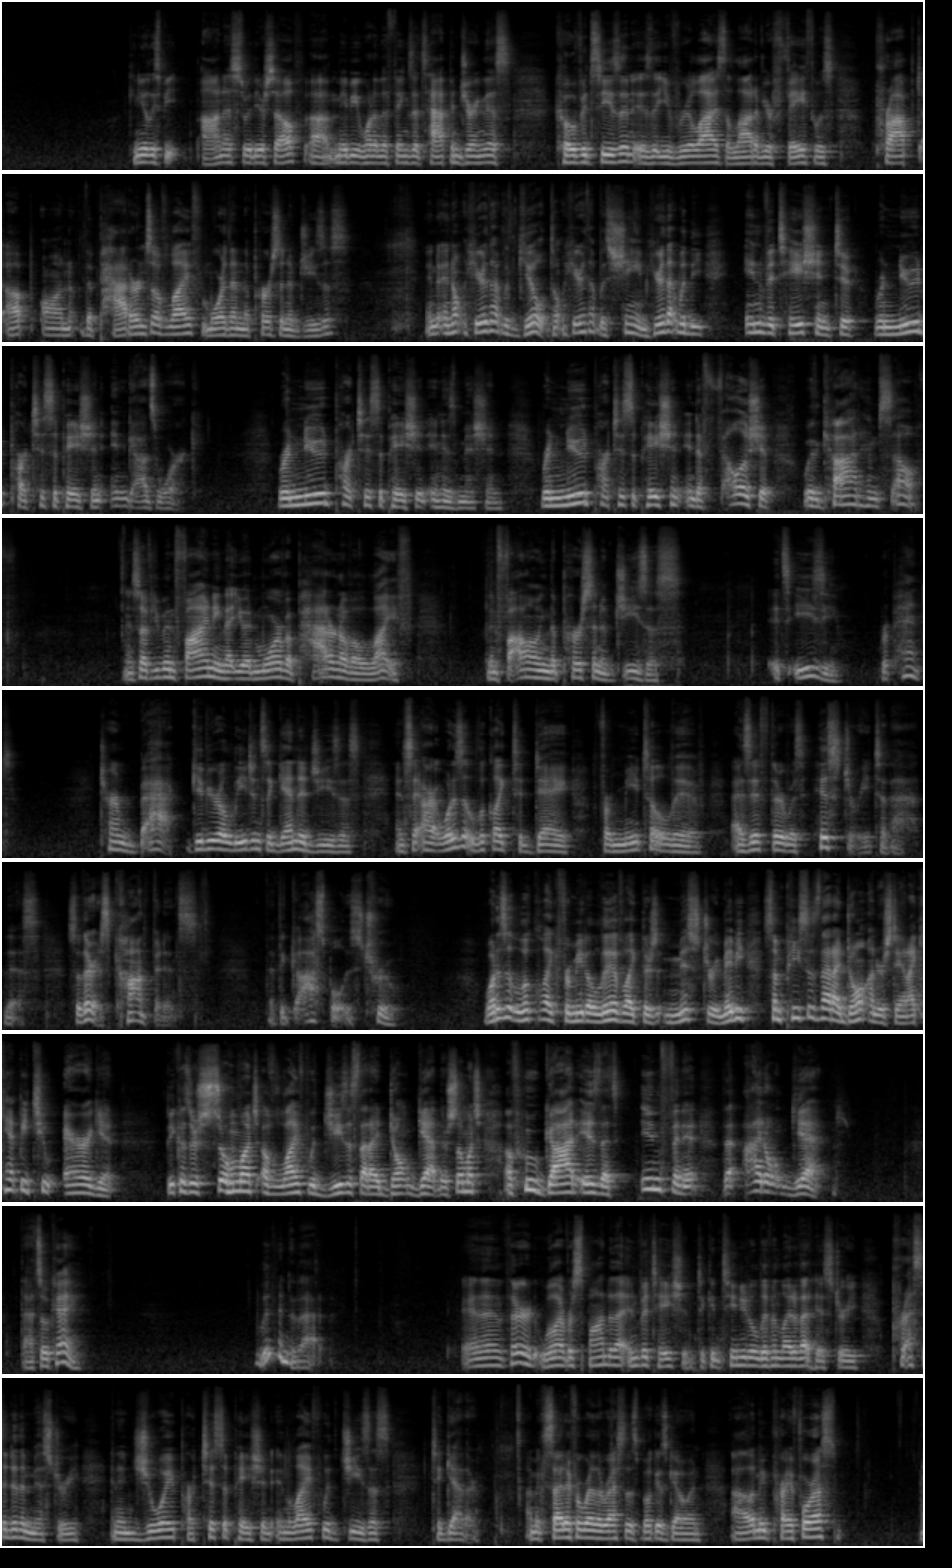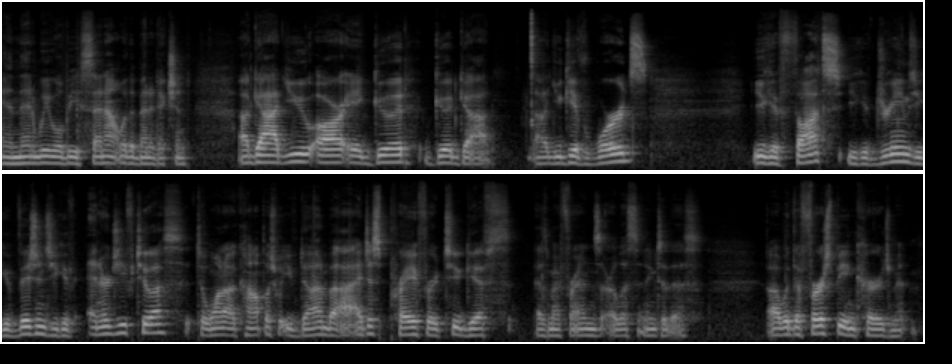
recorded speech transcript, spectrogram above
Can you at least be honest with yourself? Uh, maybe one of the things that's happened during this covid season is that you've realized a lot of your faith was propped up on the patterns of life more than the person of Jesus. And, and don't hear that with guilt. Don't hear that with shame. Hear that with the invitation to renewed participation in God's work, renewed participation in His mission, renewed participation into fellowship with God Himself. And so, if you've been finding that you had more of a pattern of a life than following the person of Jesus, it's easy. Repent turn back, give your allegiance again to Jesus, and say, all right, what does it look like today for me to live as if there was history to that this? So there is confidence that the gospel is true. What does it look like for me to live like there's mystery? Maybe some pieces that I don't understand. I can't be too arrogant because there's so much of life with Jesus that I don't get. There's so much of who God is that's infinite that I don't get. That's okay. Live into that. And then third, will I respond to that invitation to continue to live in light of that history, press into the mystery, and enjoy participation in life with Jesus together? I'm excited for where the rest of this book is going. Uh, let me pray for us, and then we will be sent out with a benediction. Uh, God, you are a good, good God. Uh, you give words, you give thoughts, you give dreams, you give visions, you give energy to us to want to accomplish what you've done. But I just pray for two gifts as my friends are listening to this. Uh, would the first be encouragement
